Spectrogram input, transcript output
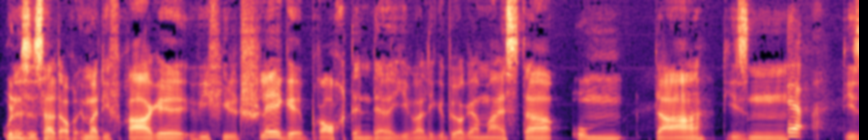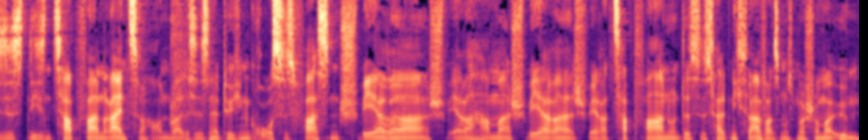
Und es ist halt auch immer die Frage, wie viel Schläge braucht denn der jeweilige Bürgermeister, um da diesen, Ja. Dieses, diesen Zapfhahn reinzuhauen, weil es ist natürlich ein großes Fass, ein schwerer, schwerer Hammer, schwerer, schwerer Zapfhahn und das ist halt nicht so einfach, das muss man schon mal üben.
